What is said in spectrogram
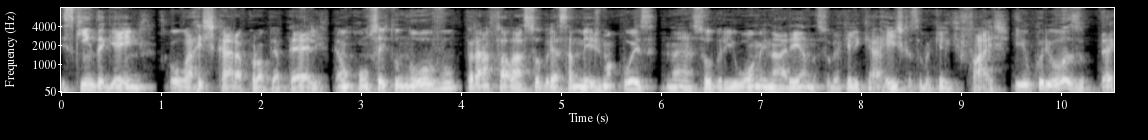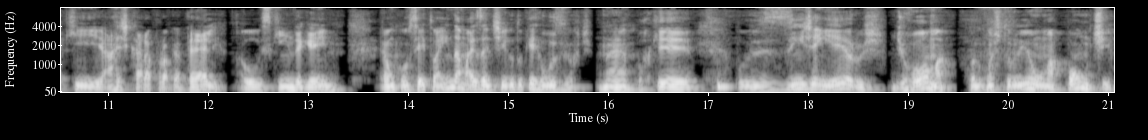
skin the game ou arriscar a própria pele é um conceito novo para falar sobre essa mesma coisa, né? Sobre o homem na arena, sobre aquele que arrisca, sobre aquele que faz. E o curioso é que arriscar a própria pele ou skin the game é um conceito ainda mais antigo do que Roosevelt, né? Porque os engenheiros de Roma, quando construíam uma ponte,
